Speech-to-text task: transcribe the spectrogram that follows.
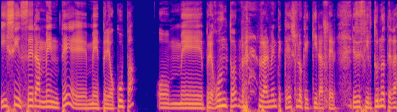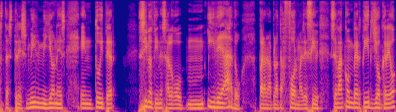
y sinceramente eh, me preocupa o me pregunto realmente qué es lo que quiere hacer. Es decir, tú no te gastas 3.000 millones en Twitter si no tienes algo mm, ideado para la plataforma. Es decir, se va a convertir, yo creo,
